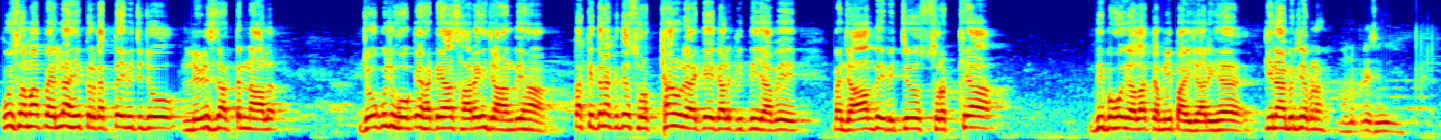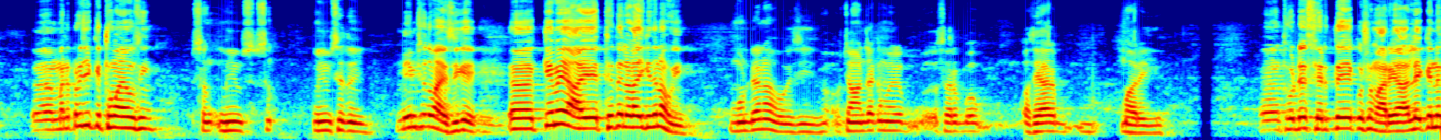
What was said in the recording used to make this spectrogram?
ਕੁਝ ਸਮਾਂ ਪਹਿਲਾਂ ਹੀ ਕਲਕੱਤੇ ਵਿੱਚ ਜੋ ਲੇਡੀਜ਼ ਡਾਕਟਰ ਨਾਲ ਜੋ ਕੁਝ ਹੋ ਕੇ ਹਟਿਆ ਸਾਰੇ ਹੀ ਜਾਣਦੇ ਹਾਂ ਤਾਂ ਕਿਤੇ ਨਾ ਕਿਤੇ ਸੁਰੱਖਿਆ ਨੂੰ ਲੈ ਕੇ ਗੱਲ ਕੀਤੀ ਜਾਵੇ। ਪੰਜਾਬ ਦੇ ਵਿੱਚ ਸੁਰੱਖਿਆ ਦੀ ਬਹੁਤ ਜ਼ਿਆਦਾ ਕਮੀ ਪਾਈ ਜਾ ਰਹੀ ਹੈ। ਕੀ ਨਾਮ ਵੀਰ ਜੀ ਆਪਣਾ? ਮਨਪ੍ਰੀਤ ਸਿੰਘ ਜੀ। ਮਨਪ੍ਰੀਤ ਜੀ ਕਿੱਥੋਂ ਆਏ ਹੋ ਤੁਸੀਂ? ਮੀਮ ਸ- ਤੋਂ ਜੀ। ਮੀਮ ਸੇ ਤੋਂ ਆਏ ਸੀਗੇ। ਕਿਵੇਂ ਆਏ? ਇੱਥੇ ਤੇ ਲੜਾਈ ਕਿਹਦੇ ਨਾਲ ਹੋਈ? ਮੁੰਡਿਆਂ ਨਾਲ ਹੋ ਗਈ ਸੀ ਅਚਾਨਕ ਮੇਰੇ ਸਰ ਹਥਿਆਰ ਮਾਰੇ ਜੀ। ਤੁਹਾਡੇ ਸਿਰ ਤੇ ਕੁਝ ਮਾਰਿਆ ਲੇਕਿਨ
